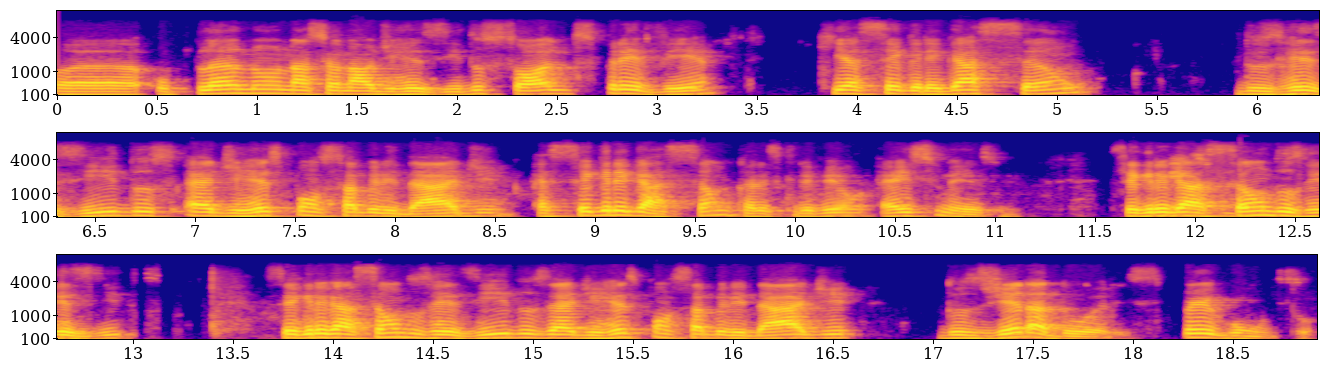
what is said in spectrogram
Uh, o Plano Nacional de Resíduos Sólidos prevê que a segregação dos resíduos é de responsabilidade. É segregação que ela escreveu? É isso mesmo. Segregação dos resíduos. Segregação dos resíduos é de responsabilidade dos geradores. Pergunto:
